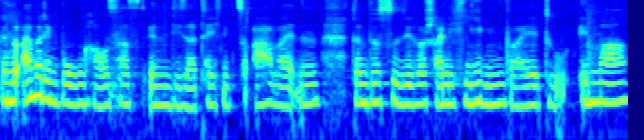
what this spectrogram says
wenn du einmal den Bogen raus hast, in dieser Technik zu arbeiten, dann wirst du sie wahrscheinlich lieben, weil du immer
